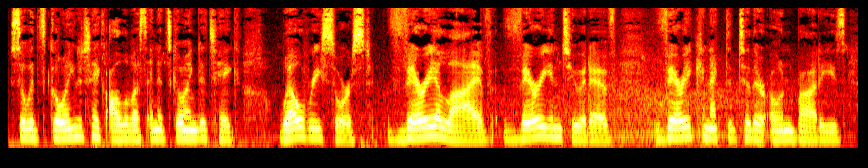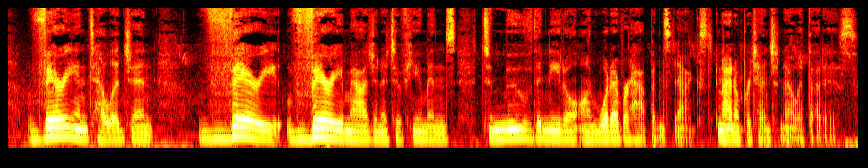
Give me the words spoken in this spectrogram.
So it's going to take all of us and it's going to take well resourced, very alive, very intuitive, very connected to their own bodies, very intelligent, very, very imaginative humans to move the needle on whatever happens next. And I don't pretend to know what that is.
